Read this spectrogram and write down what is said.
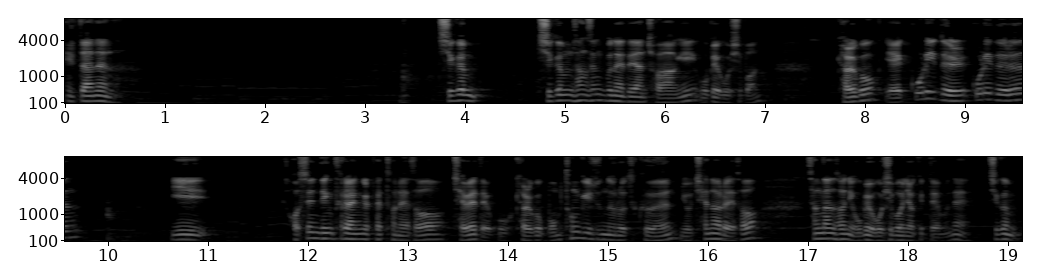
일단은 지금 지금 상승분에 대한 저항이 550원. 결국 얘 꼬리들 꼬리들은 이 ascending triangle 패턴에서 제외되고 결국 몸통 기준으로 그은 이 채널에서 상단선이 550원이었기 때문에 지금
